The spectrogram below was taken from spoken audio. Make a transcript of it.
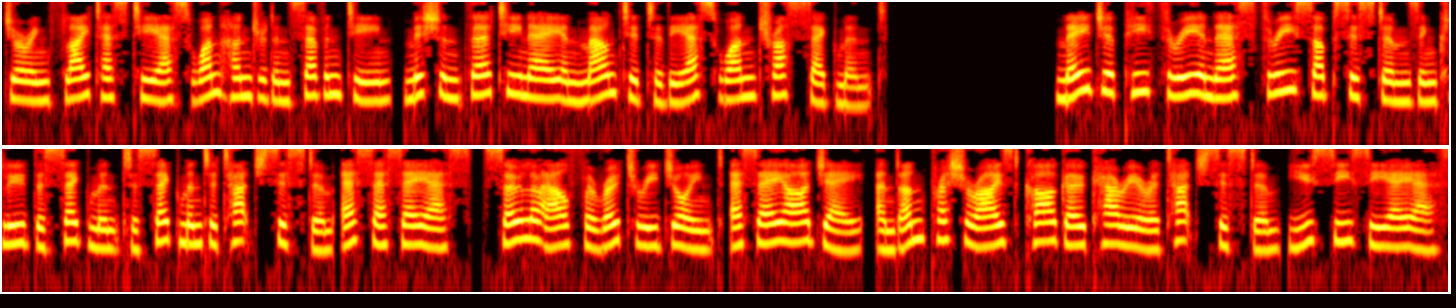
during Flight STS-117, Mission 13A and mounted to the S1 truss segment. Major P3 and S3 subsystems include the segment-to-segment attach system SSAS, Solar Alpha Rotary Joint SARJ, and Unpressurized Cargo Carrier Attach System UCCAS.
